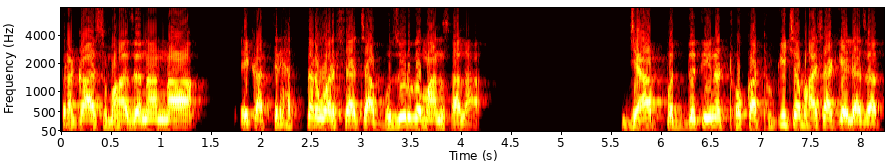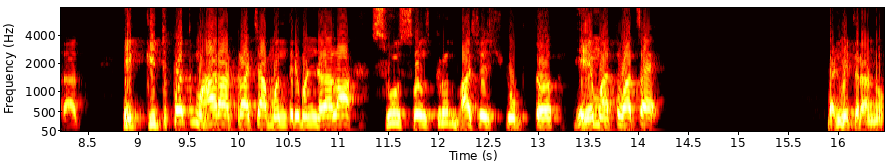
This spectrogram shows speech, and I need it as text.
प्रकाश महाजनांना एका त्र्याहत्तर वर्षाच्या बुजुर्ग माणसाला ज्या पद्धतीनं ठोकाठोकीच्या भाषा केल्या जातात हे कितपत महाराष्ट्राच्या मंत्रिमंडळाला सुसंस्कृत भाषेत शोभत हे महत्वाचं आहे. पण मित्रांनो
